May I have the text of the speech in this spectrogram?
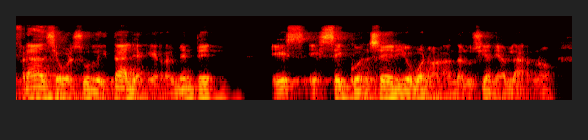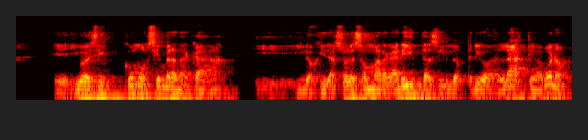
Francia o el sur de Italia, que realmente es, seco en serio, bueno, Andalucía ni hablar, ¿no? Eh, y vos decís, ¿cómo siembran acá? Y, y, los girasoles son margaritas y los trigos dan lástima. Bueno,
